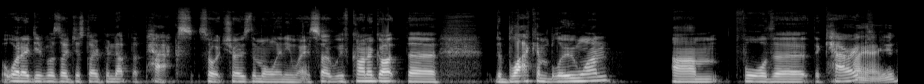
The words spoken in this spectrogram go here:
but what I did was I just opened up the packs, so it shows them all anyway. So we've kind of got the the black and blue one, um, for the the Carrack.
